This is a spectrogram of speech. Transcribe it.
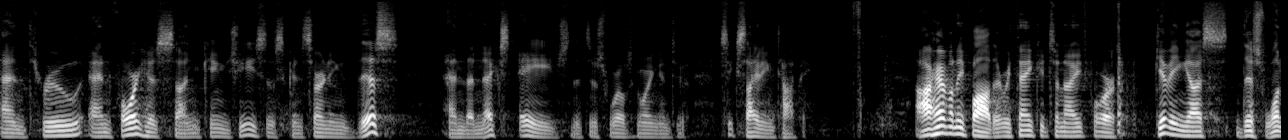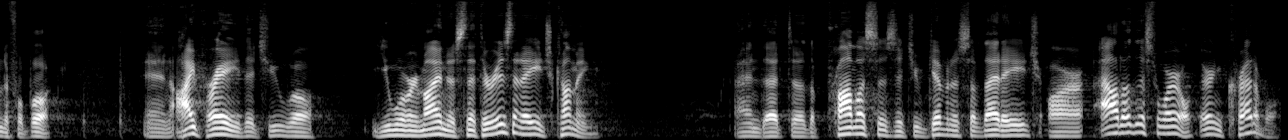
and through and for His Son, King Jesus, concerning this and the next age that this world's going into. It's an exciting topic. Our Heavenly Father, we thank you tonight for giving us this wonderful book. And I pray that you will, you will remind us that there is an age coming and that uh, the promises that you've given us of that age are out of this world. They're incredible.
